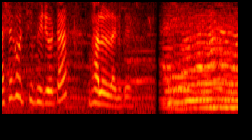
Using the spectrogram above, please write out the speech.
আশা করছি ভিডিওটা ভালো লাগবে। Adiós, mamá.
